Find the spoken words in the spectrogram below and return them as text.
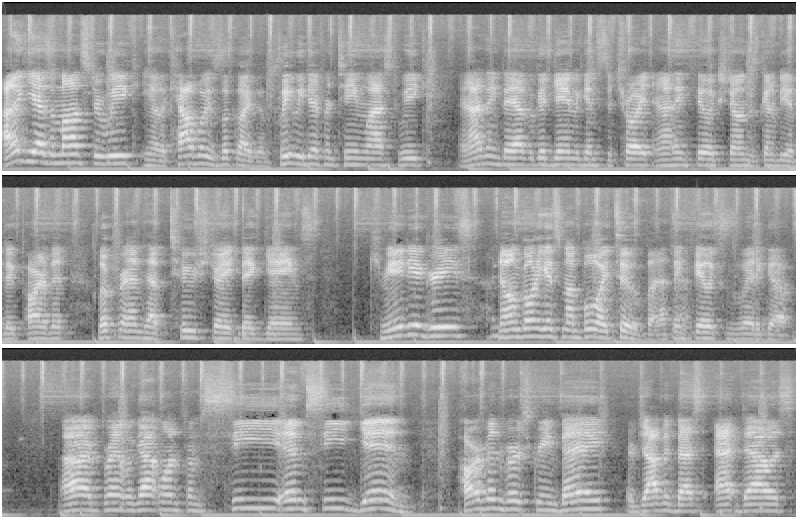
I think he has a monster week. You know, the Cowboys look like a completely different team last week, and I think they have a good game against Detroit, and I think Felix Jones is going to be a big part of it. Look for him to have two straight big games. Community agrees. I know I'm going against my boy too, but I think Felix is the way to go. All right, Brent, we got one from CMC Ginn. Harvin versus Green Bay or Jahvid Best at Dallas.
